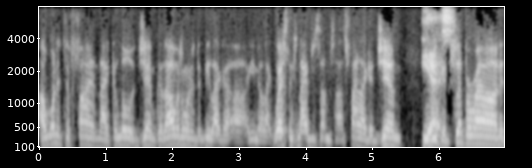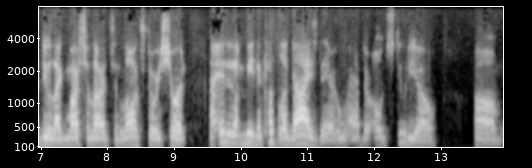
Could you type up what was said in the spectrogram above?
I wanted to find like a little gym because I always wanted to be like a, uh, you know, like Wesley Snipes or something. So I was finding like a gym Yes. You could flip around and do like martial arts. And long story short, I ended up meeting a couple of guys there who had their own studio. Um,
